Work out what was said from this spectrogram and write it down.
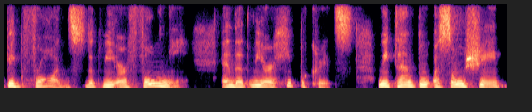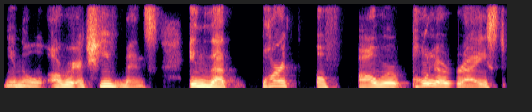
big frauds, that we are phony and that we are hypocrites. We tend to associate, you know, our achievements in that part of our polarized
